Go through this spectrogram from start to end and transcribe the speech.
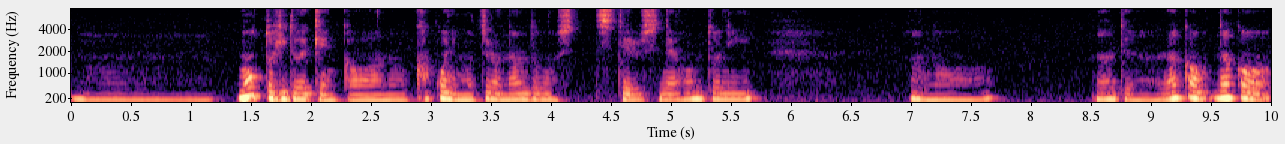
うんもっとひどい喧嘩はあの過去にもちろん何度もしてるしね本当にあのなんていうの仲仲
